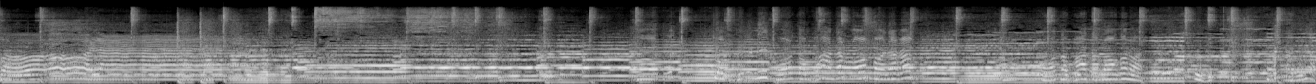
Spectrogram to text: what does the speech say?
ขอลาขอจบเพลงนี้ขอสัมภาษณ์นักร้องหน่อยนะครับ ขอสัมภาษณ์นักร้องก็หน่อยโหอเนี่ย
